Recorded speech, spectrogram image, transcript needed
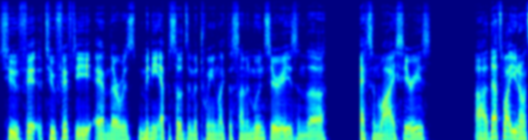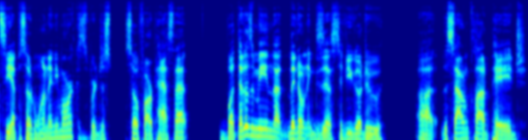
two 250 and there was many episodes in between like the Sun and Moon series and the X and Y series, uh, that's why you don't see episode one anymore because we're just so far past that. But that doesn't mean that they don't exist. If you go to uh, the SoundCloud page,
